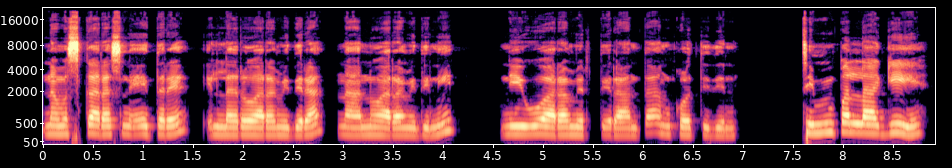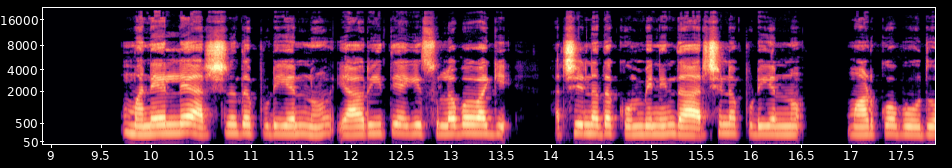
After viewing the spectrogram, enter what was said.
ನಮಸ್ಕಾರ ಸ್ನೇಹಿತರೆ, ಎಲ್ಲರೂ ಆರಾಮಿದ್ದೀರಾ? ನಾನು ಆರಾಮಿದ್ದೀನಿ. ನೀವು ಆರಾಮಿರ್ತೀರಾ ಅಂತ ಅಂದ್ಕೊಳ್ತಿದ್ದೀನಿ ಸಿಂಪಲ್ಲಾಗಿ ಮನೆಯಲ್ಲೇ ಅರಿಶಿಣದ ಪುಡಿಯನ್ನು ಯಾವ ರೀತಿಯಾಗಿ ಸುಲಭವಾಗಿ ಅರಿಶಿಣದ ಕೊಂಬಿನಿಂದ ಅರಿಶಿಣ ಪುಡಿಯನ್ನು ಮಾಡ್ಕೋಬೋದು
